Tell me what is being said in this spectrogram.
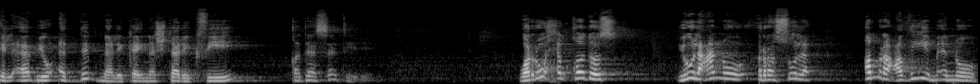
الأب يؤدبنا لكي نشترك في قداسته. والروح القدس يقول عنه الرسول أمر عظيم إنه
